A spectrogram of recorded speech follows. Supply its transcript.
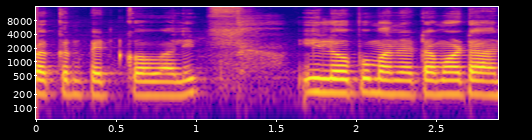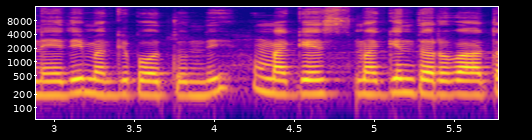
పక్కన పెట్టుకోవాలి. ఈలోపు మన టమాటా అనేది మగ్గిపోతుంది. మగ్గే మగ్గిన తర్వాత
